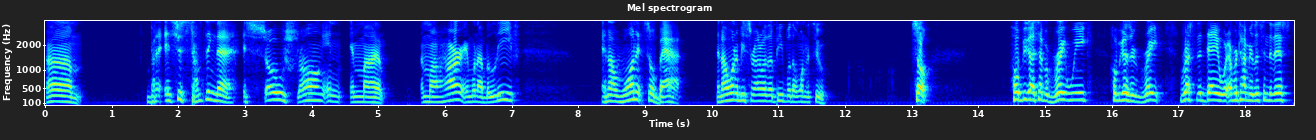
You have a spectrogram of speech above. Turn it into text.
Um, but it's just something that is so strong in in my in my heart and what I believe, and I want it so bad, and I want to be surrounded by other people that want it too. So, hope you guys have a great week. Hope you guys are great rest of the day, whatever time you're listening to this.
